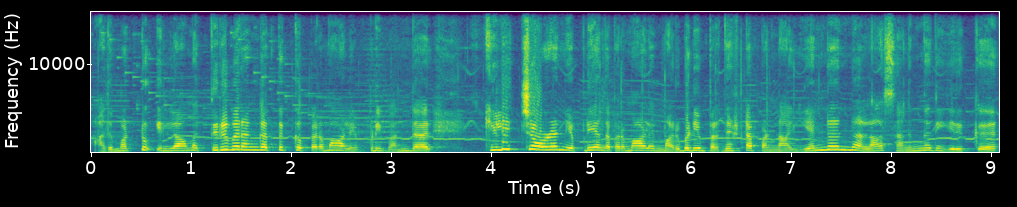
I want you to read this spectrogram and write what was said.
அது மட்டும் இல்லாமல் திருவரங்கத்துக்கு பெருமாள் எப்படி வந்தார் கிளிச்சோழன் எப்படி அந்த பெருமாளை மறுபடியும் பிரதிஷ்டை பண்ணால் என்னென்னலாம் சன்னதி இருக்குது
